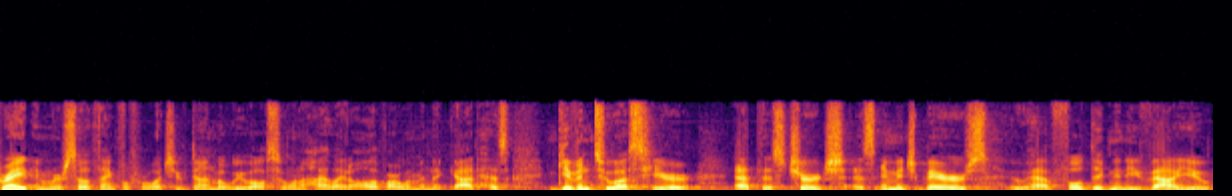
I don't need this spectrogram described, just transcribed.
great, and we're so thankful for what you've done. But we also want to highlight all of our women that God has given to us here at this church as image bearers who have full dignity, value,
